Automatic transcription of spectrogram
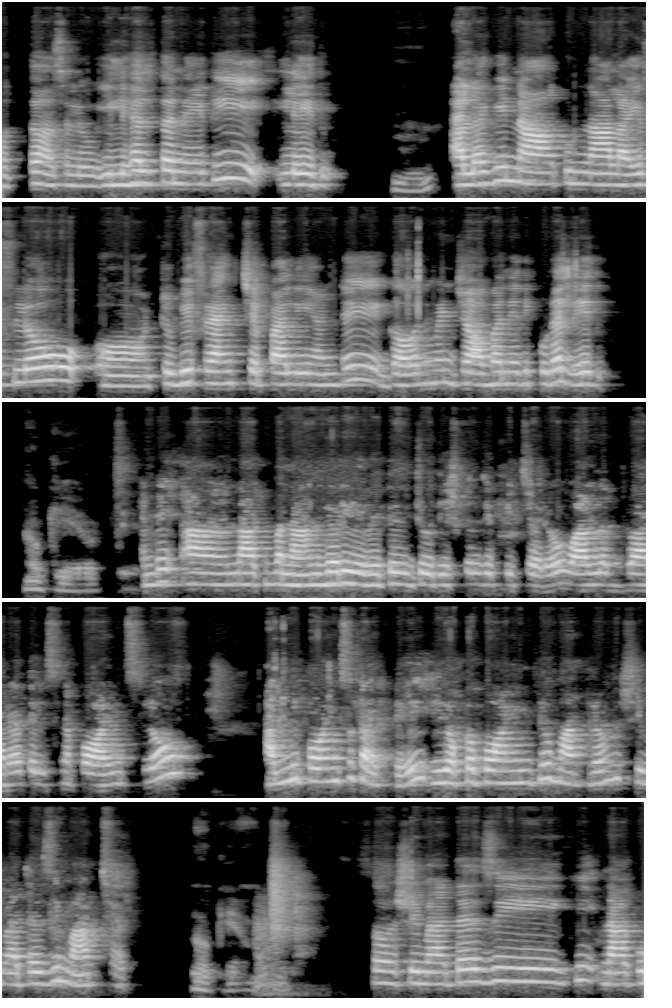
మొత్తం అసలు ఇల్ హెల్త్ అనేది లేదు. అలాగే నాకు నా లైఫ్లో టు బి ఫ్రాంక్ చెప్పాలి అంటే గవర్నమెంట్ జాబ్ అనేది కూడా లేదు. అంటే నాకు మా నాన్నగారు ఏవైతే జ్యోతిష్కం చెప్పించారో వాళ్ళ ద్వారా తెలిసిన పాయింట్స్లో అన్ని పాయింట్స్ కరెక్టే. ఇది ఒక పాయింట్ మాత్రం శ్రీ మాతాజీ మార్చారు. సో శ్రీ మాతాజీకి నాకు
